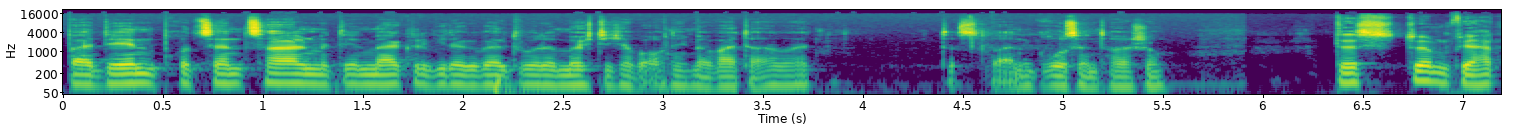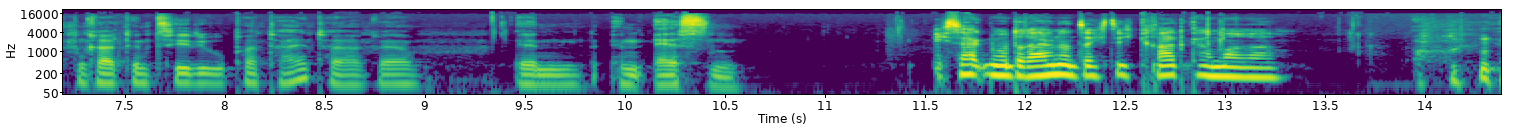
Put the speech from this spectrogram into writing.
bei den Prozentzahlen, mit denen Merkel wiedergewählt wurde, möchte ich aber auch nicht mehr weiterarbeiten. Das war eine große Enttäuschung. Das stimmt. Wir hatten gerade den CDU-Parteitag in, in Essen. Ich sag nur 360-Grad-Kamera.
